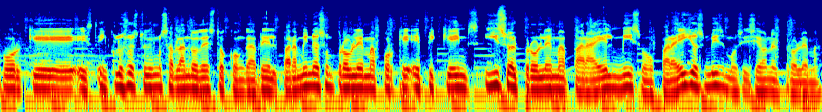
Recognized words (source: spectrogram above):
porque incluso estuvimos hablando de esto con Gabriel. Para mí no es un problema porque Epic Games hizo el problema para él mismo, para ellos mismos hicieron el problema.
